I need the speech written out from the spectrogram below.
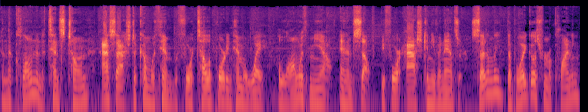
and the clone in a tense tone asks Ash to come with him before teleporting him away, along with Meowth and himself, before Ash can even answer. Suddenly, the boy goes from reclining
